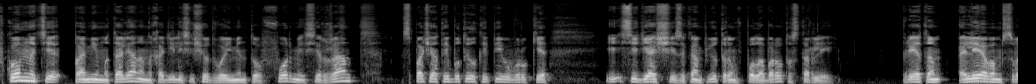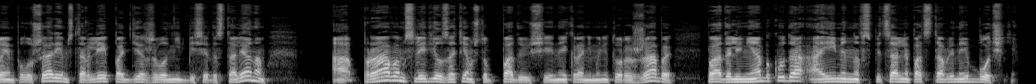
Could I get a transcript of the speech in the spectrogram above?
в комнате, помимо Толяна, находились еще двое ментов в форме, сержант с початой бутылкой пива в руке и сидящий за компьютером в полоборота Старлей. При этом левым своим полушарием Старлей поддерживал нить беседы с Толяном, а правым следил за тем, чтобы падающие на экране монитора жабы падали не абы куда, а именно в специально подставленные бочки.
